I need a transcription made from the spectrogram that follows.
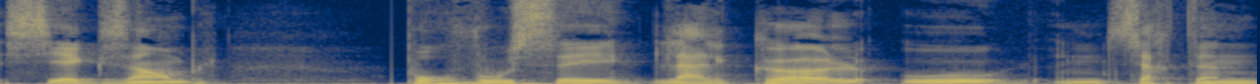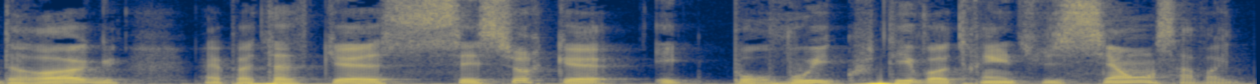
si exemple, pour vous, c'est l'alcool ou une certaine drogue, mais peut-être que c'est sûr que pour vous, écouter votre intuition, ça va être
